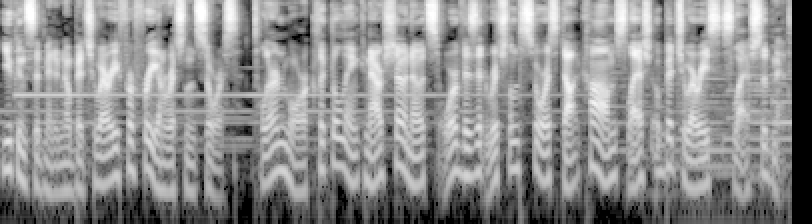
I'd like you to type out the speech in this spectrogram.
You can submit an obituary for free on Richland Source. To learn more, click the link in our show notes or visit richlandsource.com slash obituaries slash submit.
